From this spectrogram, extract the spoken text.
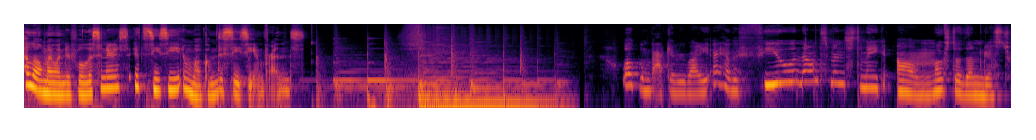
Hello, my wonderful listeners. It's Cece, and welcome to Cece and Friends. Welcome back, everybody. I have a few announcements to make. Um, most of them just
